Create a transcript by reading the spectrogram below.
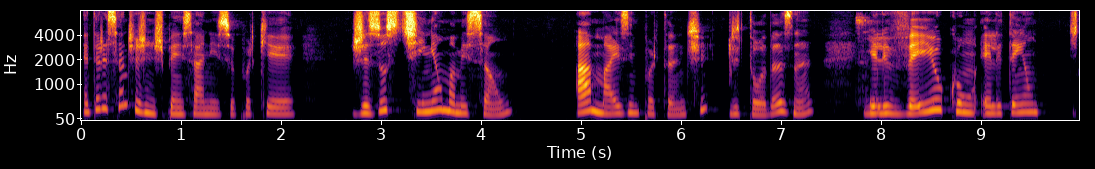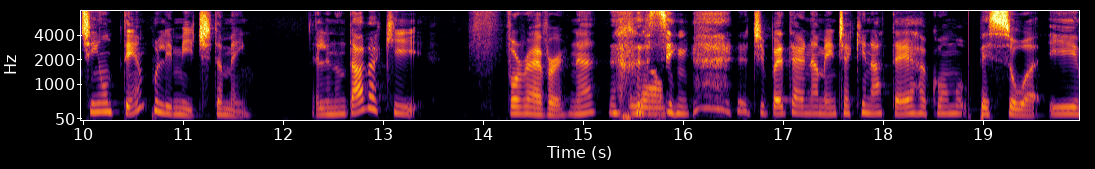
é interessante a gente pensar nisso, porque Jesus tinha uma missão, a mais importante de todas, né? Sim. E ele veio com, ele tem um, tinha um tempo limite também. Ele não estava aqui forever, né? Não. Sim, tipo, eternamente aqui na Terra como pessoa. E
